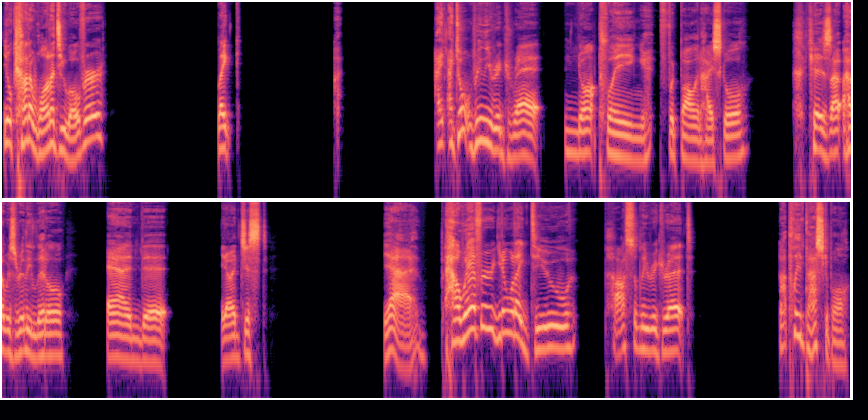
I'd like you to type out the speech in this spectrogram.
you know kind of want to do over like I, I don't really regret not playing football in high school because I, I was really little and uh, you know it just yeah. However you know what i do possibly regret? Not playing basketball.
